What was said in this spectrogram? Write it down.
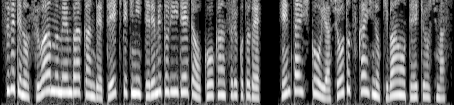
すべてのスワームメンバー間で定期的にテレメトリーデータを交換することで、変態飛行や衝突回避の基盤を提供します。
